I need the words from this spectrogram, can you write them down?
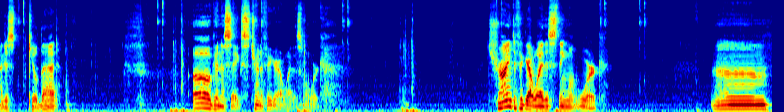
I just killed that. Oh, goodness sakes. Trying to figure out why this won't work. Trying to figure out why this thing won't work. Um...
